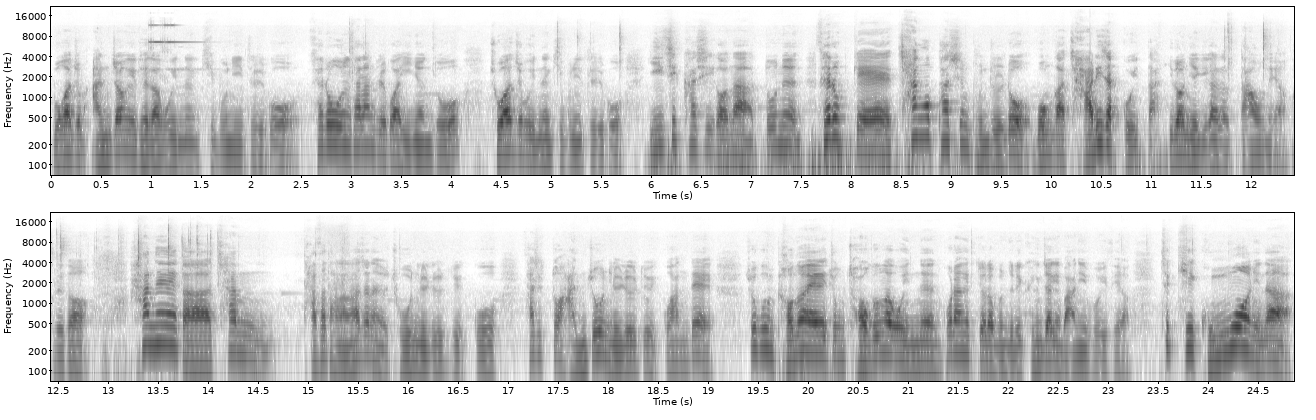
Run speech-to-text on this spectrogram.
뭐가 좀 안정이 돼가고 있는 기분이 들고 새로운 사람들과 인연도 좋아지고 있는 기분이 들고 이직하시거나 또는 새롭게 창업하신 분들도 뭔가 자리 잡고 있다. 이런 얘기가 나오네요. 그래서 한 해가 참 다사다난하잖아요. 좋은 일들도 있고 사실 또 안 좋은 일들도 있고 한데 조금 변화에 좀 적응하고 있는 호랑이띠 여러분들이 굉장히 많이 보이세요. 특히 공무원이나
